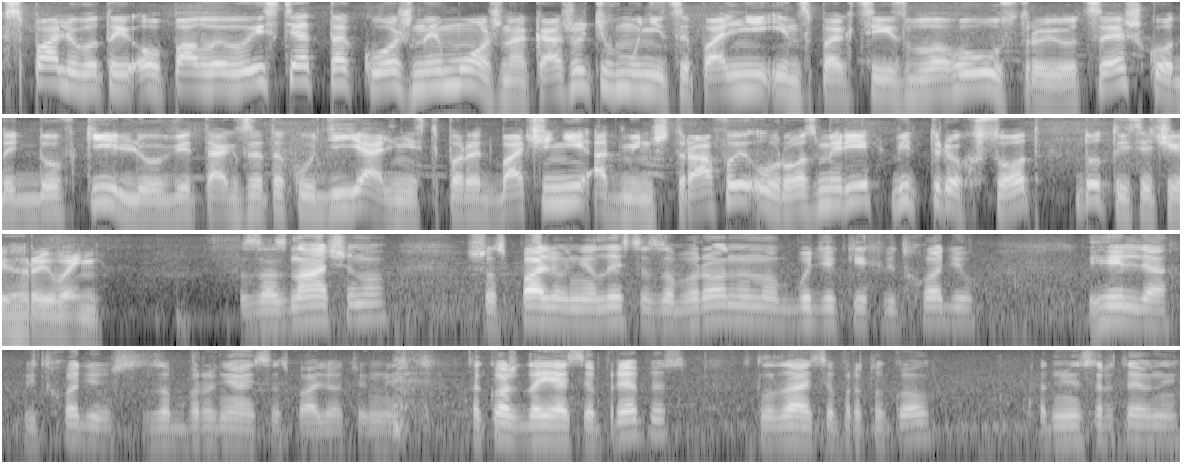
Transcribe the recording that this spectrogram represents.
Спалювати опале листя також не можна, кажуть в муніципальній інспекції з благоустрою. Це шкодить довкіллю. Відтак за таку діяльність передбачені адмінштрафи у розмірі від 300 до 1000 гривень. Зазначено, що спалювання листя заборонено, будь-яких відходів, гілля, відходів забороняється спалювати в місті. Також дається припис, складається протокол адміністративний.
